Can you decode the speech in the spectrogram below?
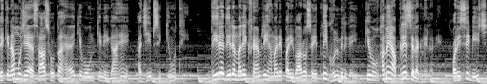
लेकिन अब मुझे एहसास होता है कि वो उनकी निगाहें अजीब सी क्यों थी। धीरे धीरे मलिक फैमिली हमारे परिवारों से इतनी घुल मिल गई कि वो हमें अपने से लगने लगे। और इसी बीच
